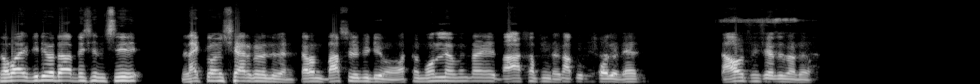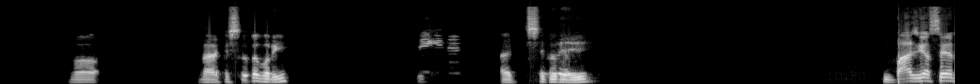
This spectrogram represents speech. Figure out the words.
সবাই ভিডিওটা বেশি বেশি লাইক কমেন্ট শেয়ার করে দেবেন কারণ বাসের ভিডিও আপনার বললে বাস আপনি কাপড় ফলে নেন। আউট হিসেবে যাবে। তো একটু ছোট করি। বাস গাছের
